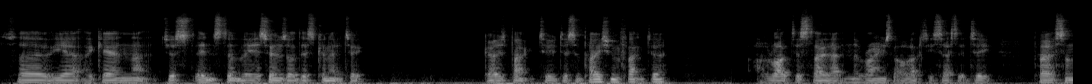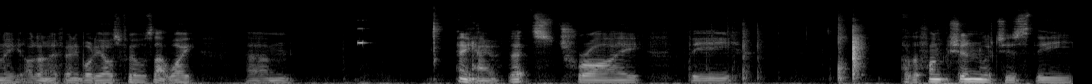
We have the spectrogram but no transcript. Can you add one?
So yeah again that just instantly as soon as I disconnect it goes back to dissipation factor. I'd like to stay that in the range that I've actually set it to. Personally I don't know if anybody else feels that way. Um, anyhow let's try the other function which is the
